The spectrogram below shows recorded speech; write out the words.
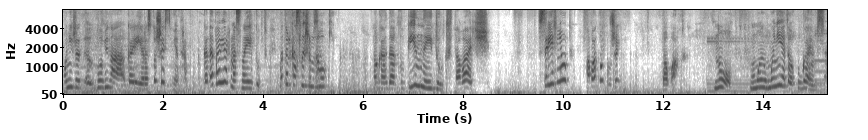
У них же э, глубина карьера 106 метров. Когда поверхностно идут, мы только слышим звуки. Но когда глубинные идут, товарищи, срезнет, а потом уже бабах. Но мы, мы не этого пугаемся.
